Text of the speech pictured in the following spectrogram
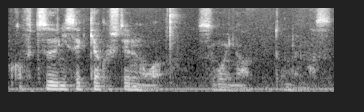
なんか普通に接客してるのがすごいなと思います。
